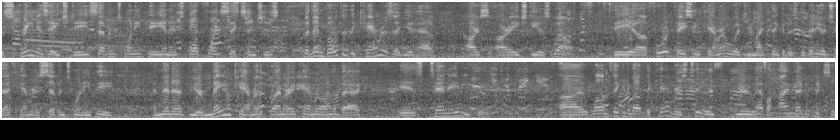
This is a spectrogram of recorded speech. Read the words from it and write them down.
The screen is HD, 720p, and it's 4.6 inches. But then both of the cameras that you have are, are HD as well. The uh, forward-facing camera, what you might think of as the video chat camera, is 720p, and then uh, your main camera, the primary camera on the back, is 1080p. Uh, while I'm thinking about the cameras too, you have a high megapixel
